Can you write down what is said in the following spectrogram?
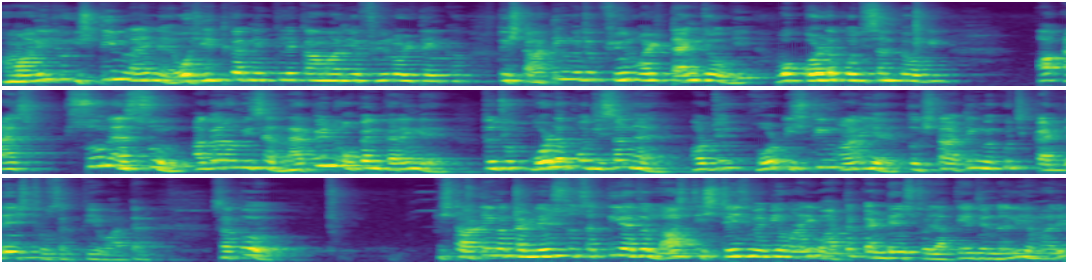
हमारी जो स्टीम लाइन है, वो हीट करने के लिए काम आ रही है फ्यूल ऑयल टैंक का। तो स्टार्टिंग में जो फ्यूल ऑयल टैंक जो होगी, वो कोल्ड पोजिशन पे होगी। और एज सुन एज सुन अगर हम इसे रैपिड ओपन करेंगे तो जो कोल्ड पोजिशन है और जो हॉट स्टीम आ रही है तो स्टार्टिंग में कुछ कंडेंस्ड हो सकती है वाटर सपोज़ स्टार्टिंग में कंडेंस्ड हो सकती है, जो लास्ट स्टेज में भी हमारी वाटर कंडेंस्ड हो जाती है जनरली हमारी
